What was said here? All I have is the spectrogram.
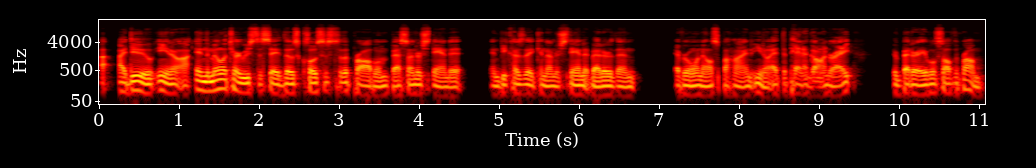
I, I do. You know, in the military, we used to say those closest to the problem best understand it. And because they can understand it better than everyone else behind, you know, at the Pentagon, right? They're better able to solve the problem.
